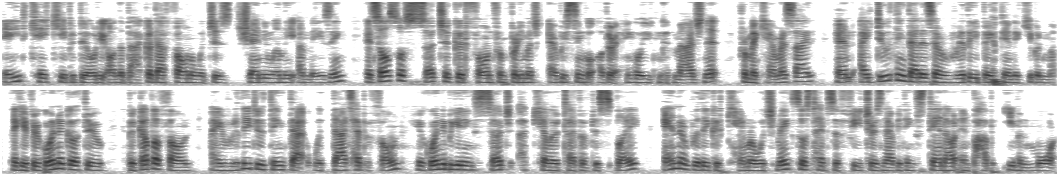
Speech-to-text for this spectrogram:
8K capability on the back of that phone, which is genuinely amazing. It's also such a good phone from pretty much every single other angle you can imagine it from a camera side. And I do think that is a really big thing to keep in mind. Like if you're going to go through and pick up a phone, I really do think that with that type of phone, you're going to be getting such a killer type of display and a really good camera, which makes those types of features and everything stand out and pop even more.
